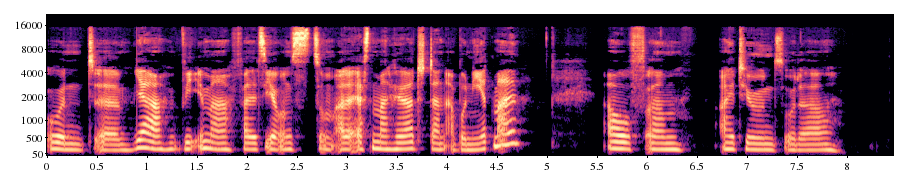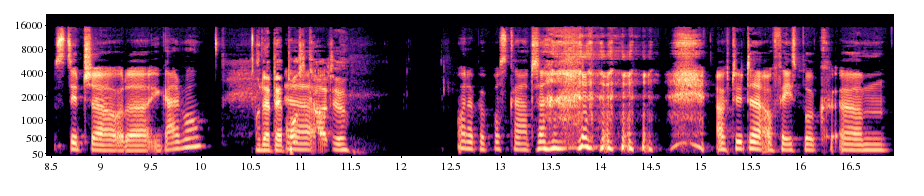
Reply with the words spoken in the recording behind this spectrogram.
Und ähm, ja, wie immer, falls ihr uns zum allerersten Mal hört, dann abonniert mal auf ähm, iTunes oder Stitcher oder egal wo. Oder per Äh, Postkarte. Oder per Postkarte. auf Twitter, auf Facebook. Ähm,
